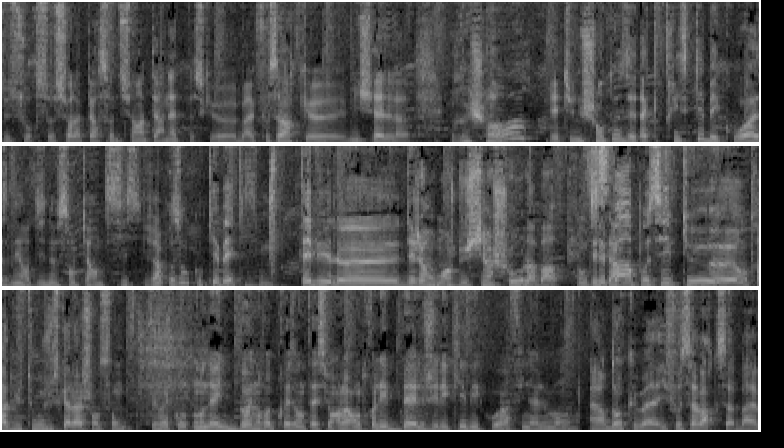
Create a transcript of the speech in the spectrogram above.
de sources sur la personne sur Internet parce que bah, il faut savoir que Michel Richard est une chanteuse et actrice québécoise née en 1946. J'ai l'impression qu'au Québec, ils- t'as vu, le... déjà on mange du chien chaud là-bas, donc C'est pas impossible que on traduit tout jusqu'à la chanson. C'est vrai qu'on on a une bonne représentation. Alors entre les Belges et les Québécois, finalement, Alors donc, bah, il faut savoir que ça, bah,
